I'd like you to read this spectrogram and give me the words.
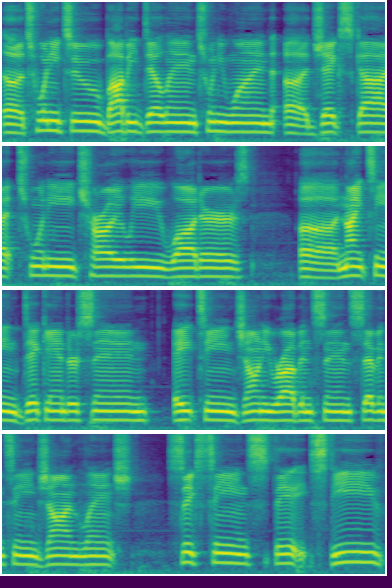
Uh, 22, Bobby Dillon. 21, uh, Jake Scott. 20, Charlie Waters. Uh, 19, Dick Anderson. 18, Johnny Robinson. 17, John Lynch. 16, St- Steve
